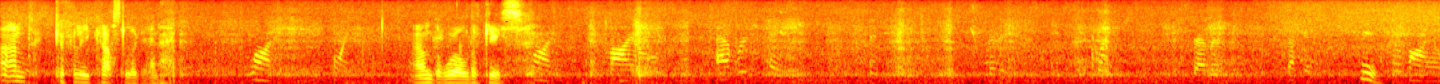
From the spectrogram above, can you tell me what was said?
And Caerphilly Castle again. One, and the world of geese. One, mile. Average pace, 50 minutes. 27 seconds per mile.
